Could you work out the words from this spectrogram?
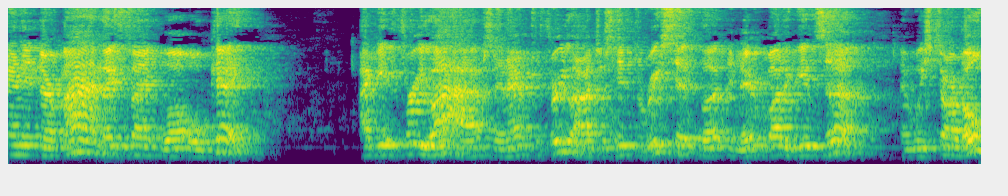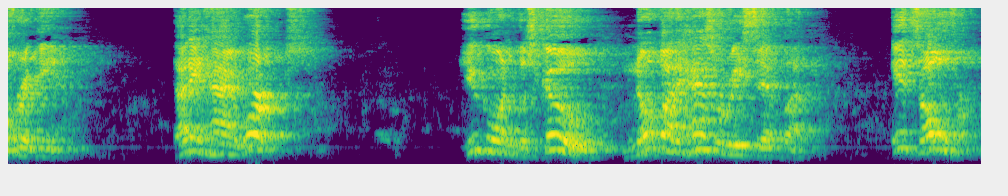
And in their mind, they think, well, okay, I get three lives, and after three lives, just hit the reset button, and everybody gets up, and we start over again. That ain't how it works. You go into the school, nobody has a reset button. It's over.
